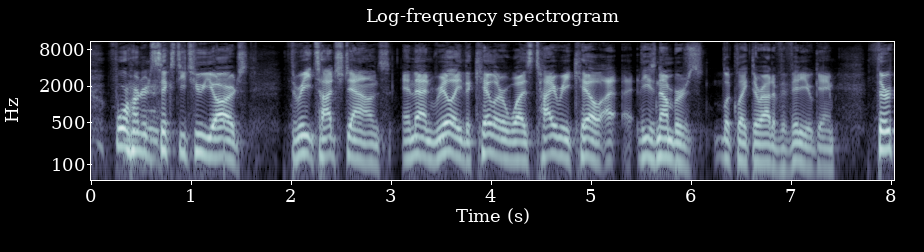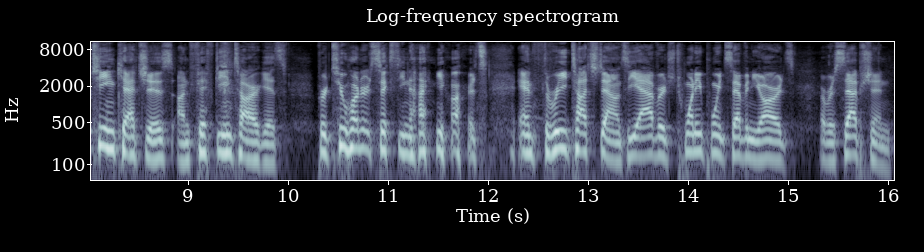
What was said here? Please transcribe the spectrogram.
462 yards, three touchdowns, and then really the killer was Tyreek Hill. I, these numbers look like they're out of a video game. 13 catches on 15 targets for 269 yards and three touchdowns. He averaged 20.7 yards a reception.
